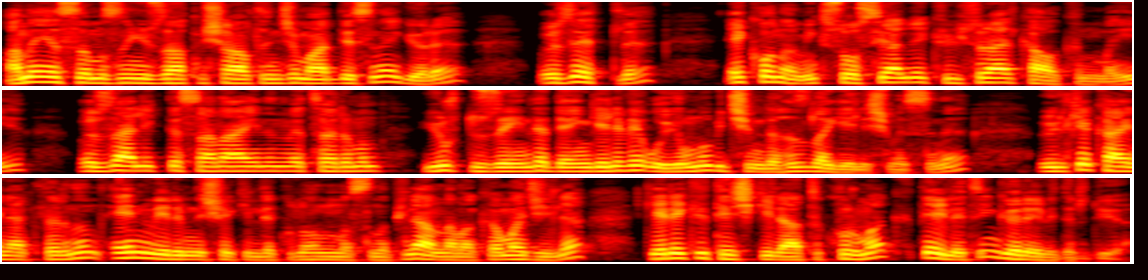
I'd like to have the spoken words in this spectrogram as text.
Anayasamızın 166. maddesine göre özetle ekonomik, sosyal ve kültürel kalkınmayı, özellikle sanayinin ve tarımın yurt düzeyinde dengeli ve uyumlu biçimde hızla gelişmesini, ülke kaynaklarının en verimli şekilde kullanılmasını planlamak amacıyla gerekli teşkilatı kurmak devletin görevidir diyor.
